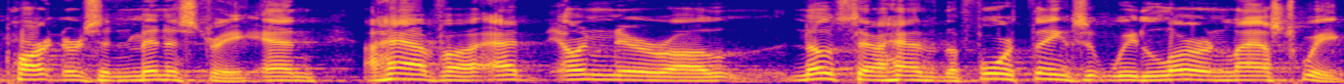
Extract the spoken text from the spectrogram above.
partners in ministry. And I have uh, at, on your uh, notes there, I have the four things that we learned last week.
